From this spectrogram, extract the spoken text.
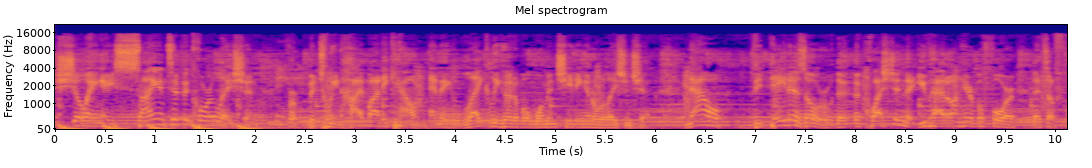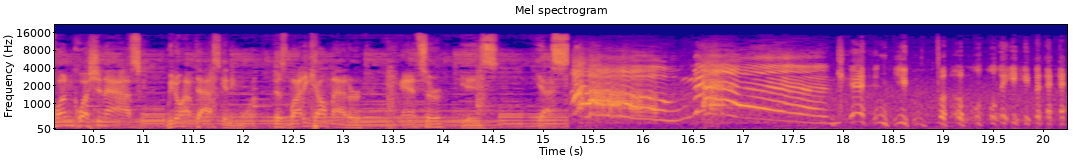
showing a scientific correlation for, between high body count and a likelihood of a woman cheating in a relationship. Now the data is over. The, the question that you had on here before, that's a fun question to ask, we don't have to ask anymore. Does body count matter? The answer is yes. Oh man! Can you believe it?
